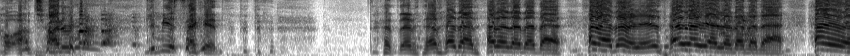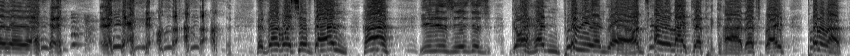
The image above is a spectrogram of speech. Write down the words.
Oh, I'm trying to. Give me a second. There it is. Is that what you've done? Huh? You just, you just go ahead and put me in there. I'm telling my Jessica. That's right. Put him up.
